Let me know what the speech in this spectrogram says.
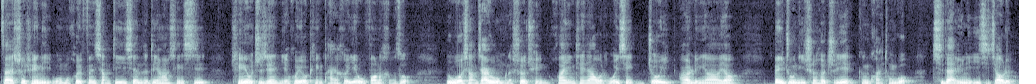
在社群里我们会分享第一线的电商信息，群友之间也会有品牌和业务方的合作。如果想加入我们的社群，欢迎添加我的微信九乙二零幺幺幺。备注昵称和职业更快通过，期待与你一起交流。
